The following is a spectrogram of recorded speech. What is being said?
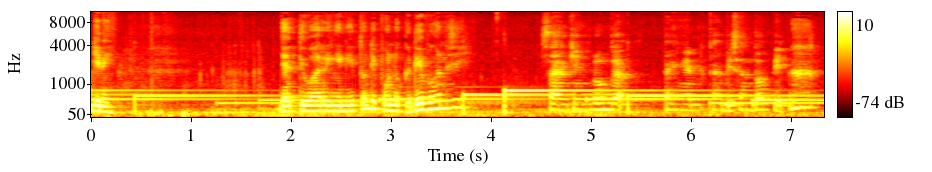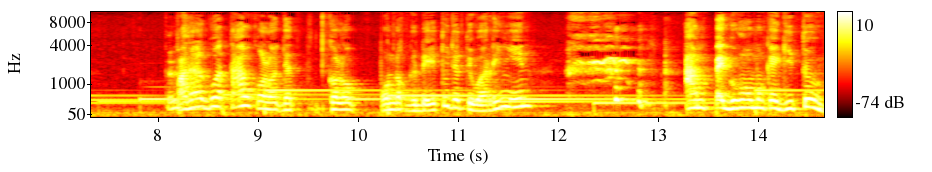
gini. Jatiwaringin itu di Pondok Gede bukan sih? Saking lu nggak pengen kehabisan topik. Terus? Padahal gue tahu kalau jat kalau Pondok Gede itu Jatiwaringin ampe gue ngomong kayak gitu.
